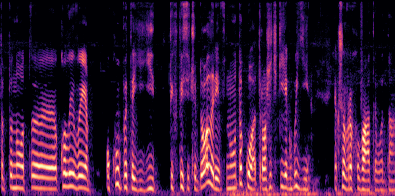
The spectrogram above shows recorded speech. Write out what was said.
Тобто, ну от е, коли ви окупите її тих 1000 доларів, ну тако трошечки якби є, якщо врахувати. От, да.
